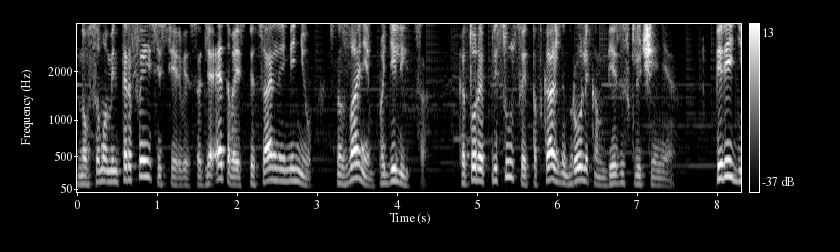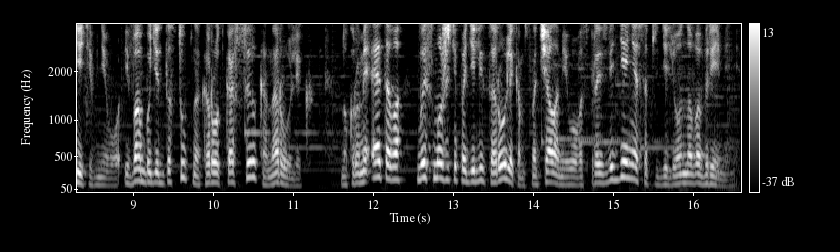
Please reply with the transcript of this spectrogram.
Но в самом интерфейсе сервиса для этого есть специальное меню с названием «Поделиться», которое присутствует под каждым роликом без исключения. Перейдите в него и вам будет доступна короткая ссылка на ролик. Но кроме этого, вы сможете поделиться роликом с началом его воспроизведения с определенного времени.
